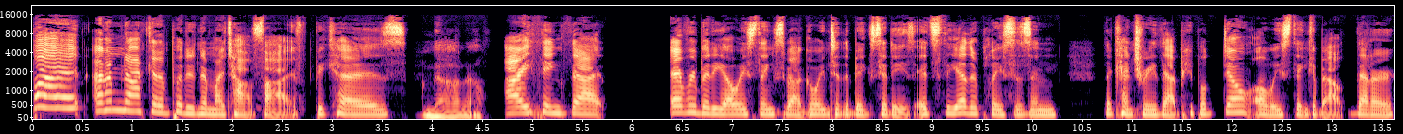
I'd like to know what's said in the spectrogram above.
But I'm not going to put it in my top 5 because No, no. I think that everybody always thinks about going to the big cities. It's the other places in the country that people don't always think about that are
